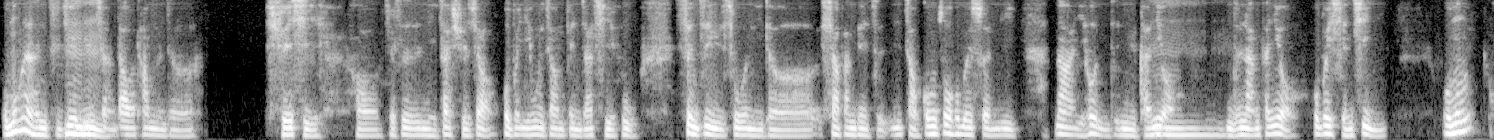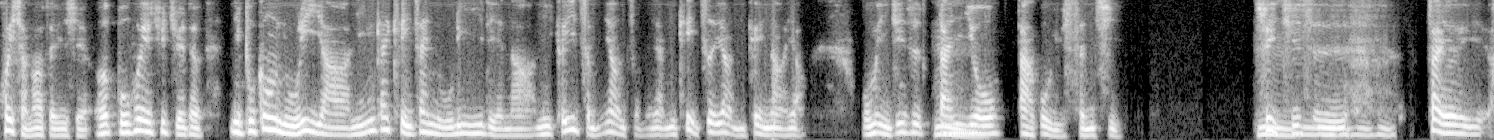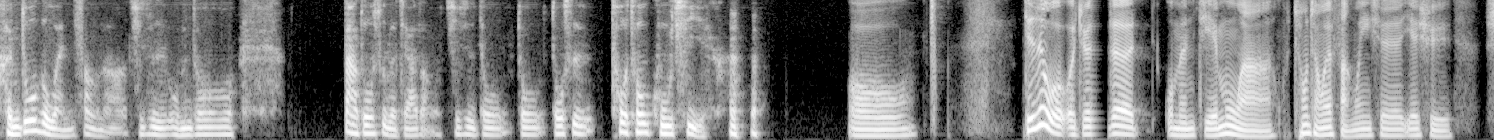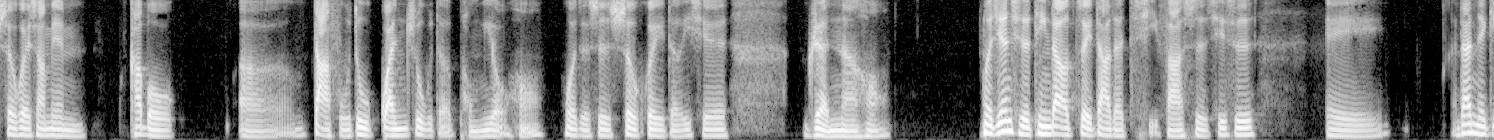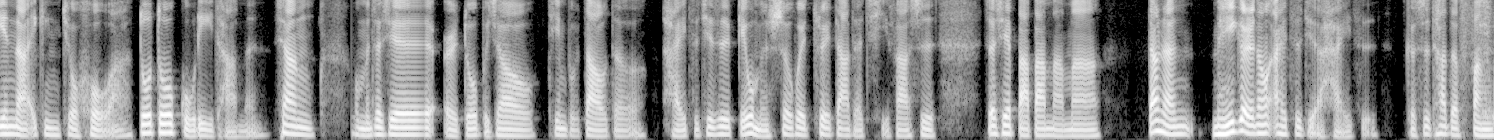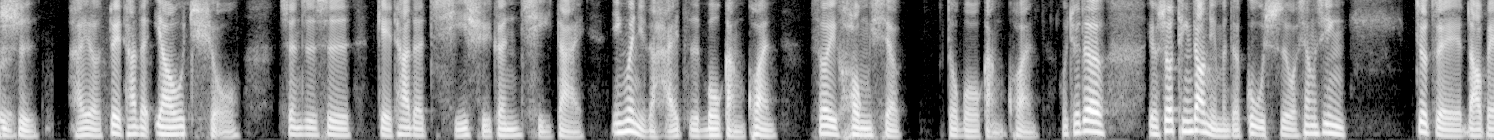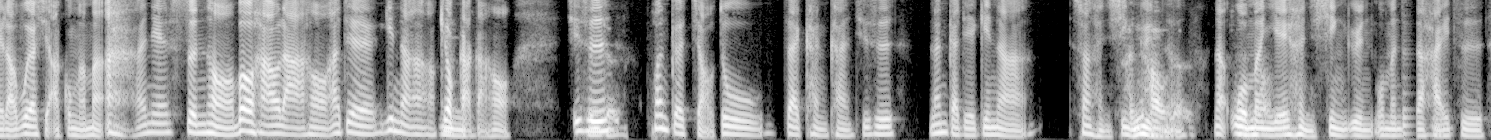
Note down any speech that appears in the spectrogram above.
我们会很直接影响到他们的学习。哦，就是你在学校会不会因为这样被人家欺负，甚至于说你的下半辈子你找工作会不会顺利？那以后你的女朋友、你的男朋友会不会嫌弃你？我们会想到这一些，而不会去觉得你不够努力呀，你应该可以再努力一点啊，你可以怎么样怎么样，你可以这样，你可以那样。我们已经是担忧大过于生气。所以其实，在很多个晚上呢，其实我们都大多数的家长其实都都都是偷偷哭泣。哦，其实我我觉得我们节目啊，通常会访问一些也许社会上面 couple 呃大幅度关注的朋友哈，或者是社会的一些人呐哈。我今天其实听到最大的启发是，其实诶，但你跟那一定就后啊，多多鼓励他们，像我们这些耳朵比较听不到的。孩子其实给我们社会最大的启发是，这些爸爸妈妈，当然每一个人都爱自己的孩子，可是他的方式，还有对他的要求，甚至是给他的期许跟期待，因为你的孩子不赶快，所以哄小都不赶快。我觉得有时候听到你们的故事，我相信就嘴老爸老母要写阿公阿妈啊，安尼孙吼不好啦吼，而且囡仔叫嘎嘎吼，其实。换个角度再看看，其实兰盖迪吉娜算很幸运的。那我们也很幸运，我们的孩子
